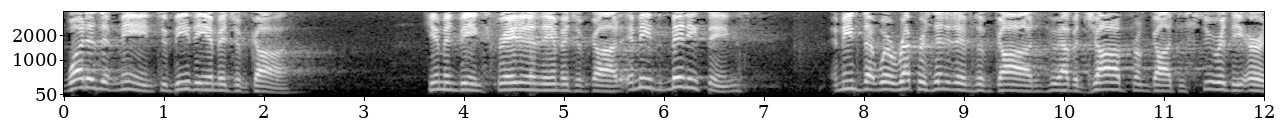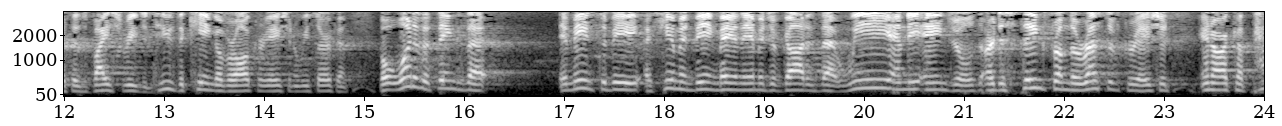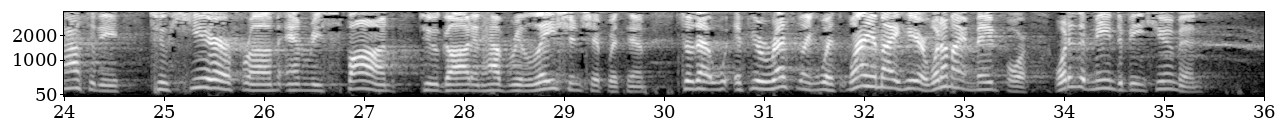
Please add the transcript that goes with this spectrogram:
what does it mean to be the image of God? Human beings created in the image of God. It means many things. It means that we're representatives of God who have a job from God to steward the earth as vice regents. He's the king over all creation and we serve him. But one of the things that it means to be a human being made in the image of God is that we and the angels are distinct from the rest of creation in our capacity to hear from and respond to God and have relationship with Him. So that if you're wrestling with, why am I here? What am I made for? What does it mean to be human?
